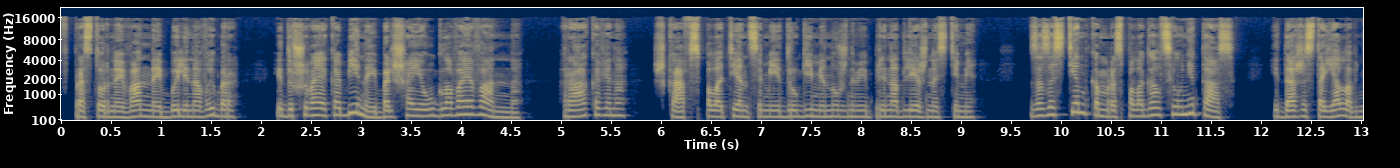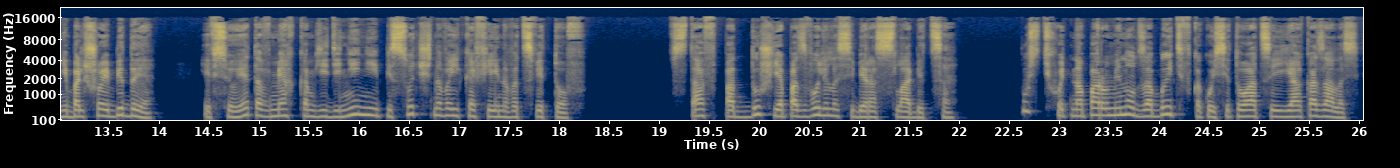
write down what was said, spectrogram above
В просторной ванной были на выбор и душевая кабина, и большая угловая ванна, раковина, шкаф с полотенцами и другими нужными принадлежностями. За застенком располагался унитаз, и даже стояла в небольшое биде. И все это в мягком единении песочного и кофейного цветов. Встав под душ, я позволила себе расслабиться. Пусть хоть на пару минут забыть, в какой ситуации я оказалась.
